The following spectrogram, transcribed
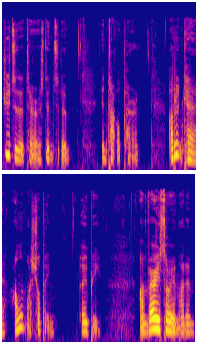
due to the terrorist incident. Entitled parent. I don't care. I want my shopping. OP. I'm very sorry, madam.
